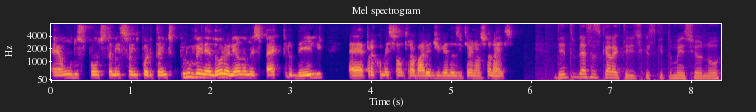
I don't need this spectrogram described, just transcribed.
é um dos pontos também que são importantes para o vendedor, olhando no espectro dele, é, para começar um trabalho de vendas internacionais. Dentro dessas características que tu mencionou,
